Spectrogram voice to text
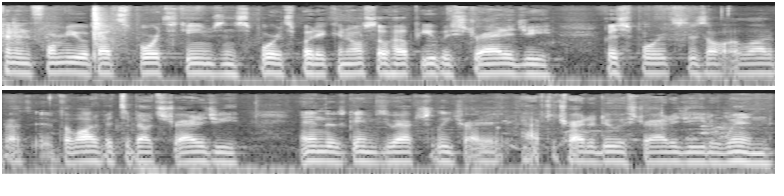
can inform you about sports teams and sports, but it can also help you with strategy because sports is a a lot about a lot of it's about strategy, and in those games you actually try to have to try to do a strategy to win.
